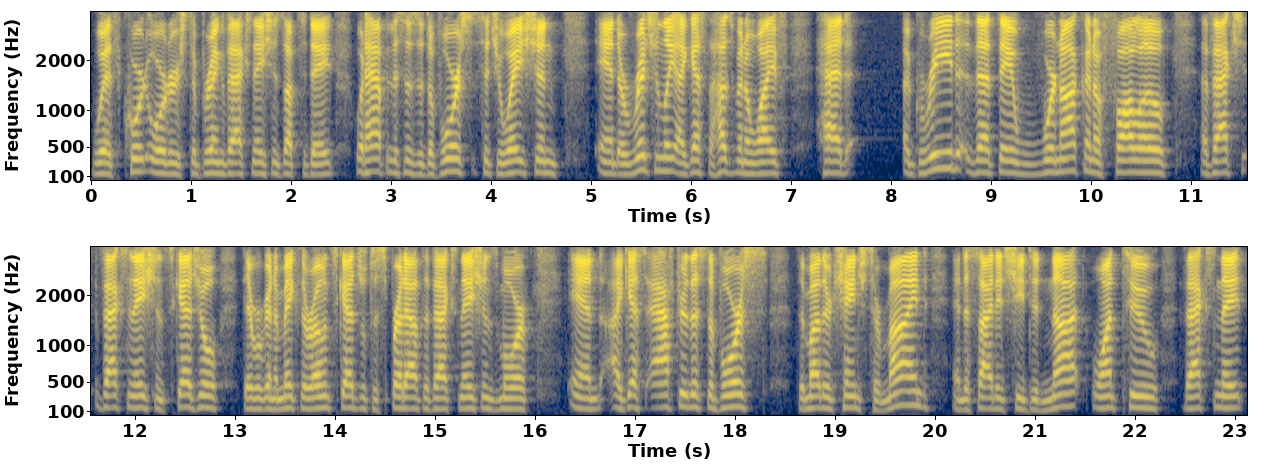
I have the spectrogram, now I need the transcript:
with court orders to bring vaccinations up to date. What happened? This is a divorce situation, and originally, I guess the husband and wife had agreed that they were not going to follow a vac- vaccination schedule. They were going to make their own schedule to spread out the vaccinations more. And I guess after this divorce, the mother changed her mind and decided she did not want to vaccinate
